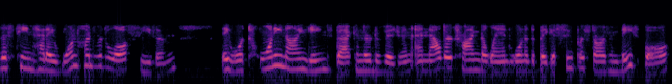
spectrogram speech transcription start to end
This team had a 100 loss season. They were 29 games back in their division, and now they're trying to land one of the biggest superstars in baseball,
